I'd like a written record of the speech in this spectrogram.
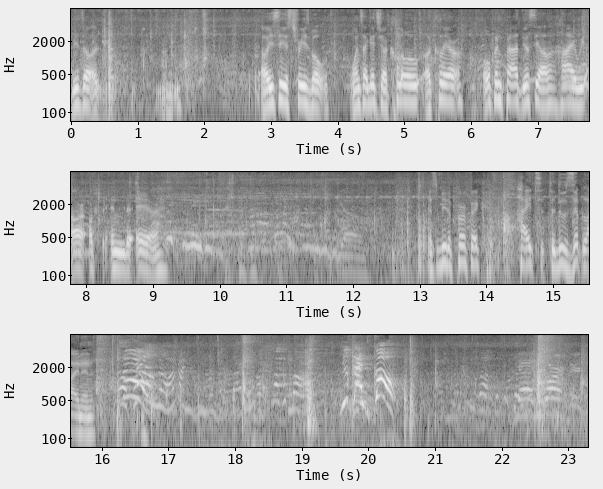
These are. Mm-hmm. All you see is trees, but once I get you a, clo- a clear, open path, you'll see how high we are up in the air. This would be the perfect height to do zip lining. No, no, I'm not gonna do no zip line. No. You guys go! Yeah, you are American.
